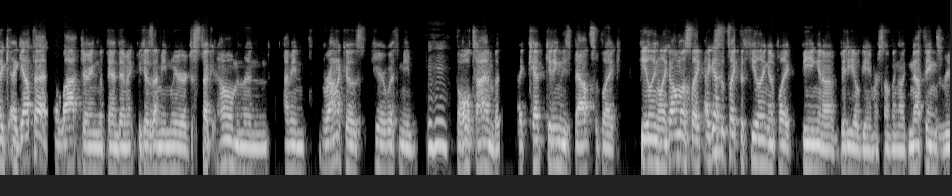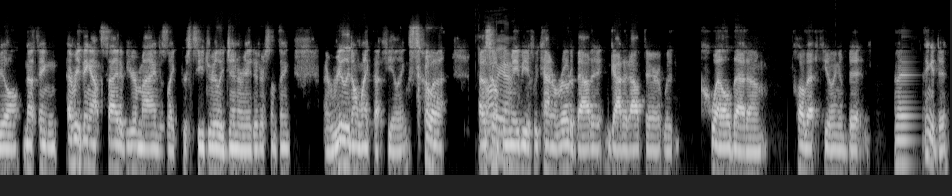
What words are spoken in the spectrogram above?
I, I got that a lot during the pandemic because I mean we were just stuck at home, and then I mean Veronica's here with me mm-hmm. the whole time, but I kept getting these bouts of like feeling like almost like I guess it's like the feeling of like being in a video game or something like nothing's real, nothing, everything outside of your mind is like procedurally generated or something. I really don't like that feeling. So uh, I was oh, hoping yeah. maybe if we kind of wrote about it and got it out there, it would quell that um quell that feeling a bit, and I think it did.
